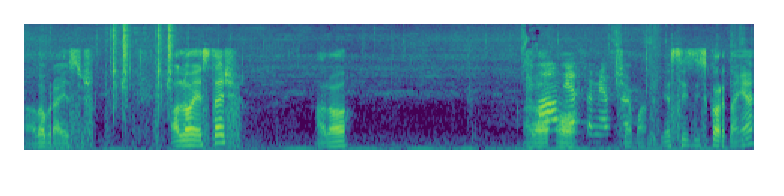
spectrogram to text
A dobra, jest już. Halo, jesteś? Halo? Halo, No, o, jestem, jestem. siema. Jesteś z Discorda, nie?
